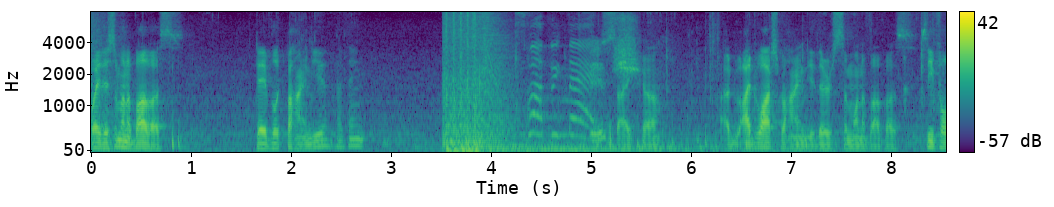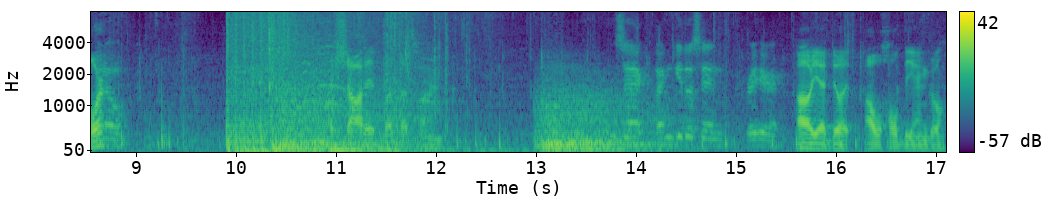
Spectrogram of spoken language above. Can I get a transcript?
Wait, there's someone above us. Dave, look behind you. I think. Bitch. Psycho. I'd, I'd watch behind you. There's someone above us. I C4. know. I shot it, but that's fine. Zach, I can get us in right here. Oh yeah, do it. I'll hold the angle.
